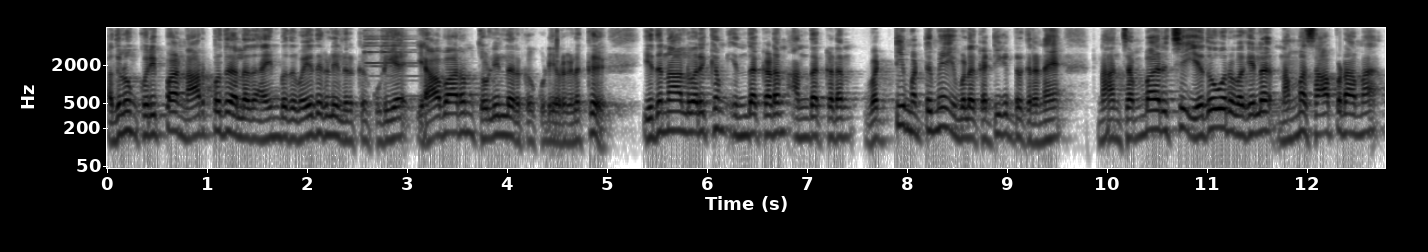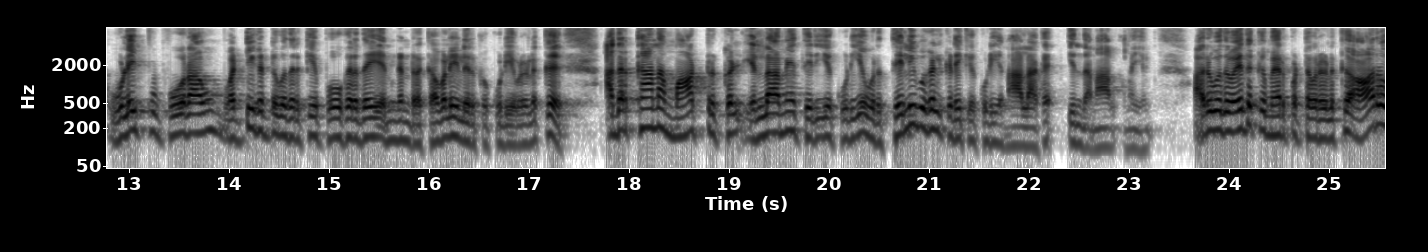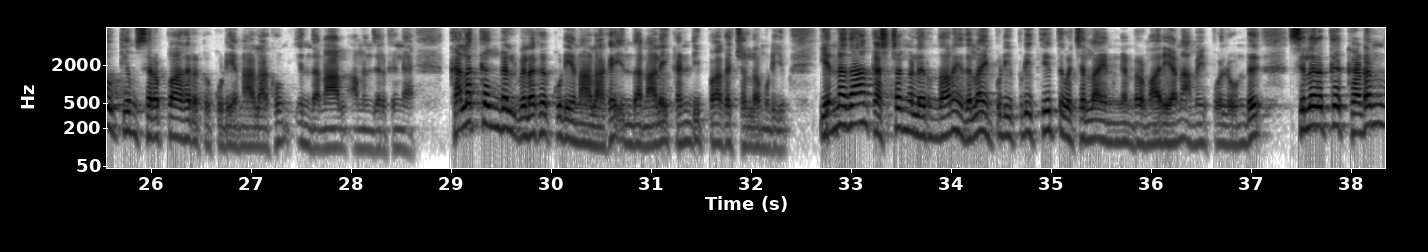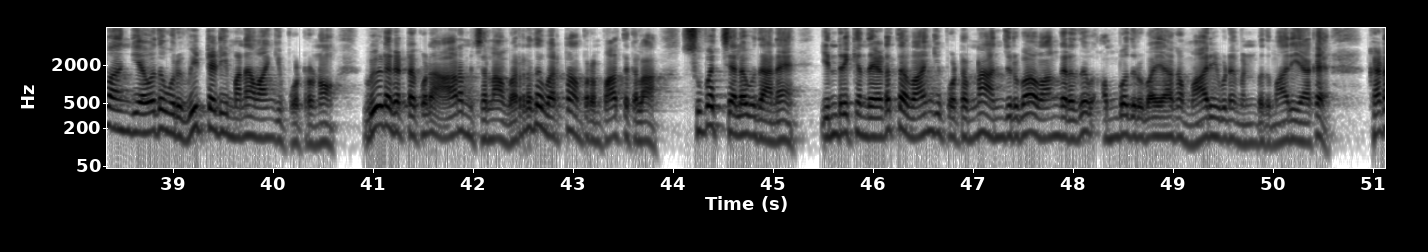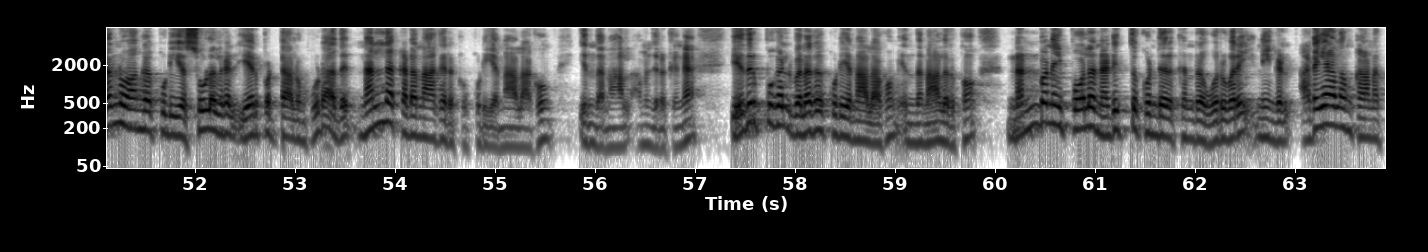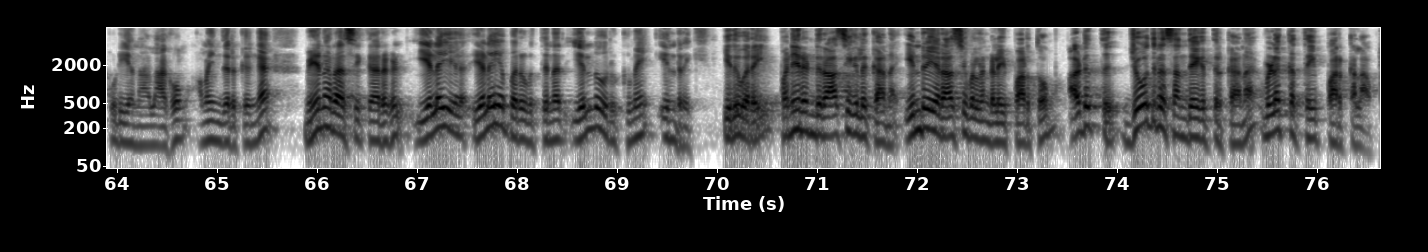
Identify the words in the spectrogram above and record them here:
அதிலும் குறிப்பாக நாற்பது அல்லது ஐம்பது வயதுகளில் இருக்கக்கூடிய வியாபாரம் தொழிலில் இருக்கக்கூடியவர்களுக்கு இது நாள் வரைக்கும் இந்த கடன் அந்த கடன் வட்டி மட்டுமே இவ்வளோ கட்டிக்கிட்டு இருக்கிறேனே நான் சம்பாரித்து ஏதோ ஒரு வகையில் நம்ம சாப்பிடாம உழைப்பு பூராவும் வட்டி கட்டுவதற்கே போகிறதே என்கின்ற கவலையில் இருக்கக்கூடியவர்களுக்கு அதற்கான மாற்றுக்கள் எல்லாமே தெரியக்கூடிய ஒரு தெளிவுகள் கிடைக்கக்கூடிய நாளாக இந்த நாள் அமையும். அறுபது வயதுக்கு மேற்பட்டவர்களுக்கு ஆரோக்கியம் சிறப்பாக இருக்கக்கூடிய நாளாகவும் இந்த நாள் அமைஞ்சிருக்குங்க. கலக்கங்கள் விலகக்கூடிய நாளாக இந்த நாளை கண்டிப்பாக சொல்ல முடியும். என்னதான் கஷ்டங்கள் இருந்தாலும் இதெல்லாம் இப்படி இப்படி தீர்த்து வச்சிடலாம் என்கின்ற மாதிரியான அமைப்புகள் உண்டு. சிலருக்கு கடன் வாங்கியாவது ஒரு வீட்டடி மனை வாங்கி போட்டுறணும். வீடு கட்ட கூட ஆரம்பிச்சிடலாம். வர்றது வரட்டும் அப்புறம் பார்த்துக்கலாம். சுப செலவு தானே. இன்றைக்கு இந்த இடத்த வாங்கி போட்டோம்னா அஞ்சு ரூபா வாங்கிறது ஐம்பது ரூபாயாக மாறிவிடும் என்பது மாதிரியாக கடன் வாங்கக்கூடிய சூழல்கள் ஏற்பட்டாலும் கூட அது நல்ல கடனாக இருக்கக்கூடிய நாளாகவும் இந்த நாள் அமைஞ்சிருக்குங்க. எதிர்ப்புகள் விலகக்கூடிய நாளாகவும் இந்த நாள் இருக்கும். நண்பனைப் போல நடித்து கொண்டிருக்கின்ற ஒருவரை நீங்கள் அடையாளம் காணக்கூடிய நாளாகவும் அமைந்திருக்குங்க. மீனராசிக்காரர்கள் இளைய இளைய பருவத்தினர் எல்லோருக்குமே இன்றைக்கு. இதுவரை பனிரெண்டு ராசிகளுக்கான இன்றைய ராசி பலன்களை பார்த்தோம். அடுத்து ஜோதிட சந்தேகத்திற்கான விளக்கத்தை பார்க்கலாம்.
